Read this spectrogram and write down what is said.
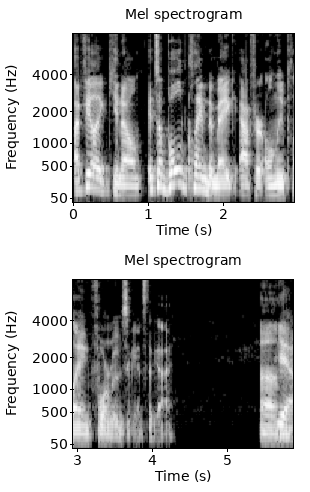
I feel like, you know, it's a bold claim to make after only playing four moves against the guy. Um yeah,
